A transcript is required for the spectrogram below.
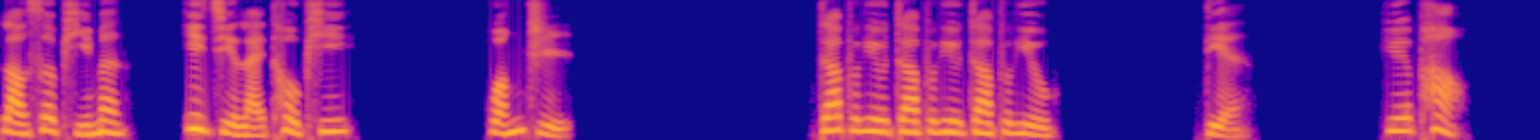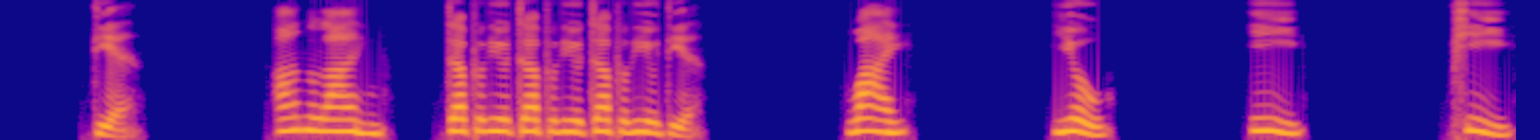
老色皮们，一起来透批！网址：w w w 点约炮点 online w w w 点 y u e p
